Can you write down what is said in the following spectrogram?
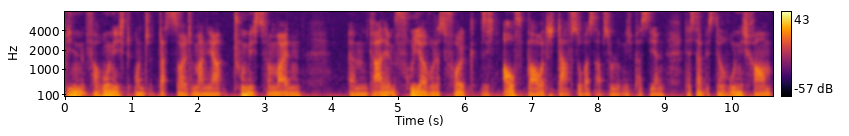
Bienen verhonigt und das sollte man ja tunlichst vermeiden ähm, gerade im Frühjahr, wo das Volk sich aufbaut, darf sowas absolut nicht passieren. Deshalb ist der Honigraum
